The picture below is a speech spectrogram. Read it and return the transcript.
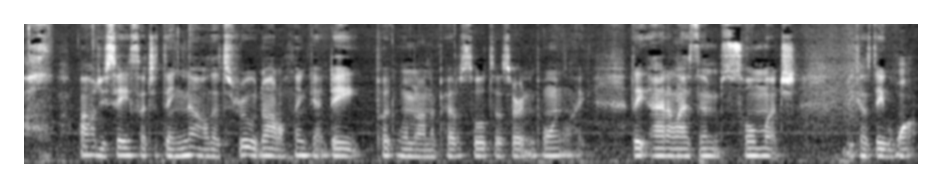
oh, why would you say such a thing? No, that's rude. No, I don't think that they put women on a pedestal to a certain point. Like they idolize them so much because they want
